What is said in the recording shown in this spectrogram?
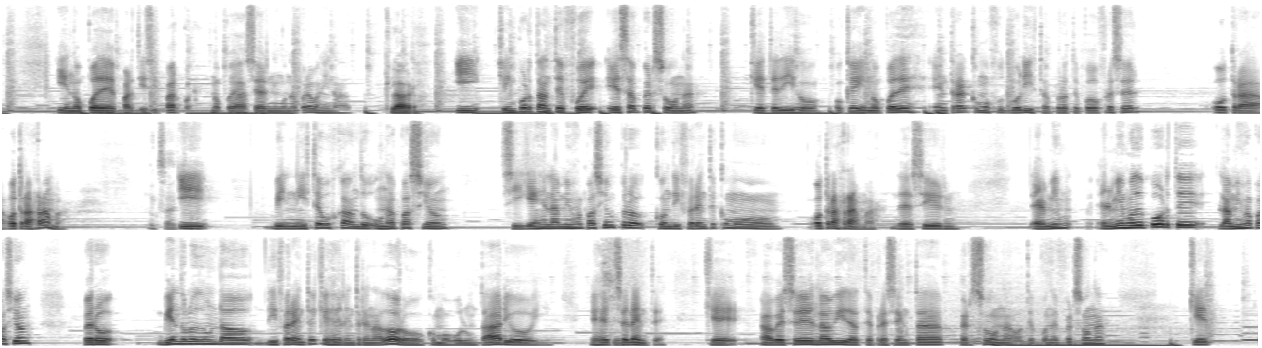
y no puedes participar, pues no puedes hacer ninguna prueba ni nada. Claro. Y qué importante fue esa persona que te dijo, ok, no puedes entrar como futbolista, pero te puedo ofrecer otra, otra rama. Exacto. Y viniste buscando una pasión sigues en la misma pasión, pero con diferentes como otras ramas. Es decir, el mismo, el mismo deporte, la misma pasión, pero viéndolo de un lado diferente, que es el entrenador o como voluntario, y es excelente. Que a veces la vida te presenta personas o te pone personas que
